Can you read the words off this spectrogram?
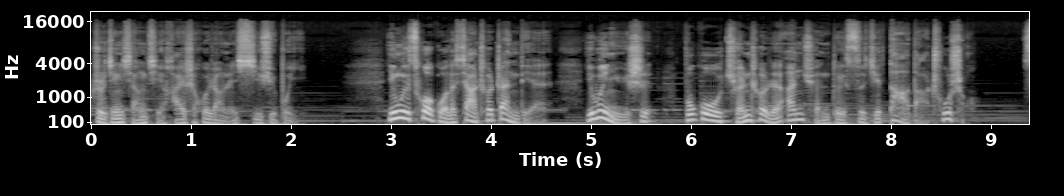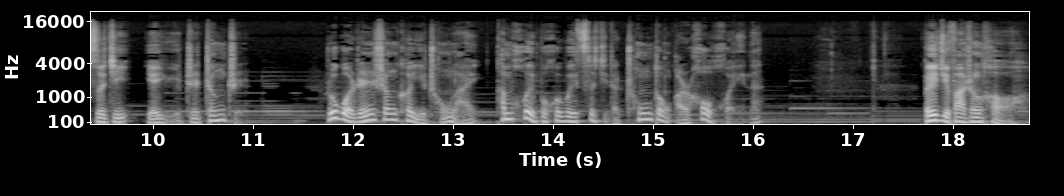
至今想起还是会让人唏嘘不已。因为错过了下车站点，一位女士不顾全车人安全，对司机大打出手，司机也与之争执。如果人生可以重来，他们会不会为自己的冲动而后悔呢？悲剧发生后，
